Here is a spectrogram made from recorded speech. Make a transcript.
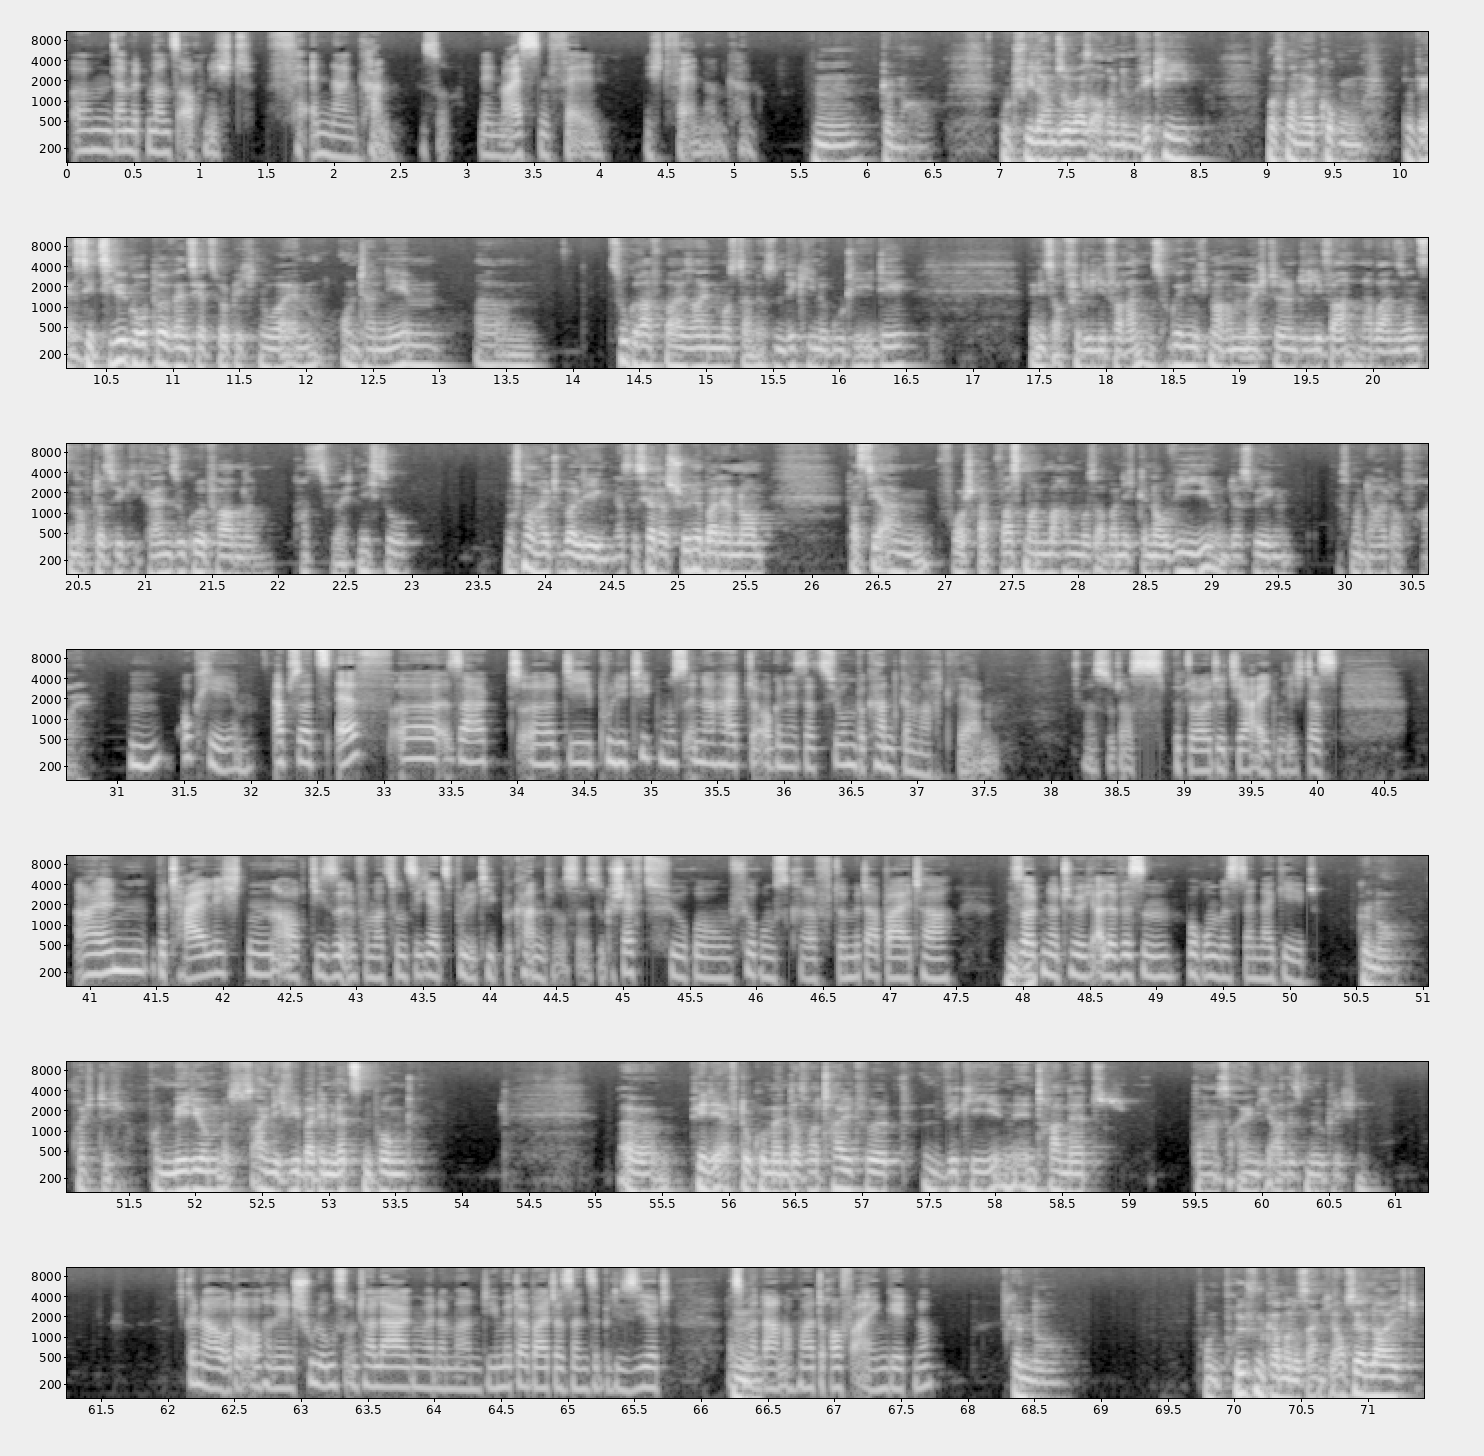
ähm, damit man es auch nicht verändern kann. Also in den meisten Fällen nicht verändern kann. Mhm, genau. Gut, viele haben sowas auch in einem Wiki. Muss man halt gucken, wer ist die Zielgruppe. Wenn es jetzt wirklich nur im Unternehmen ähm, zugreifbar sein muss, dann ist ein Wiki eine gute Idee. Wenn ich es auch für die Lieferanten zugänglich machen möchte und die Lieferanten aber ansonsten auf das Wiki keinen Zugriff haben, dann passt es vielleicht nicht so. Muss man halt überlegen. Das ist ja das Schöne bei der Norm, dass die einem vorschreibt, was man machen muss, aber nicht genau wie. Und deswegen ist man da halt auch frei. Mhm. Okay. Absatz F äh, sagt, äh, die Politik muss innerhalb der Organisation bekannt gemacht werden. Also das bedeutet ja eigentlich, dass allen Beteiligten auch diese Informationssicherheitspolitik bekannt ist. Also Geschäftsführung, Führungskräfte, Mitarbeiter. Die mhm. sollten natürlich alle wissen, worum es denn da geht. Genau, richtig. Und Medium ist eigentlich wie bei dem letzten Punkt. Äh, PDF-Dokument, das verteilt wird, ein Wiki, ein Intranet, da ist eigentlich alles möglich. Ne? Genau, oder auch in den Schulungsunterlagen, wenn man die Mitarbeiter sensibilisiert, dass hm. man da nochmal drauf eingeht, ne? Genau. Und prüfen kann man das eigentlich auch sehr leicht.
